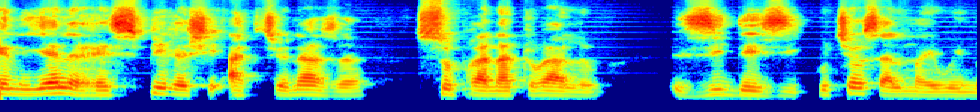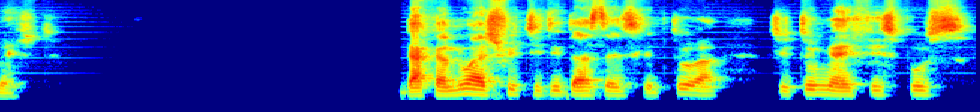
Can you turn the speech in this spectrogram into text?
Când el respiră și acționează supranatural zi de zi, cu ce o să-l mai uimești? Dacă nu aș fi citit asta în Scriptura și tu mi-ai fi spus,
